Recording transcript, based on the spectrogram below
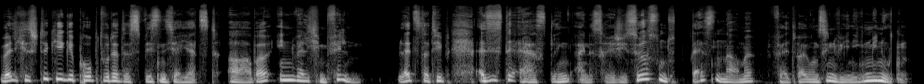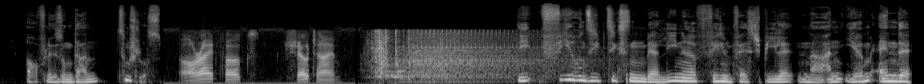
Welches Stück hier geprobt wurde, das wissen Sie ja jetzt. Aber in welchem Film? Letzter Tipp. Es ist der Erstling eines Regisseurs und dessen Name fällt bei uns in wenigen Minuten. Auflösung dann zum Schluss. Alright, folks. Showtime. Die 74. Berliner Filmfestspiele nahen ihrem Ende.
